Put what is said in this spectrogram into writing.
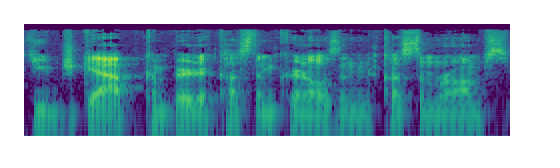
huge gap compared to custom kernels and custom ROMs.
